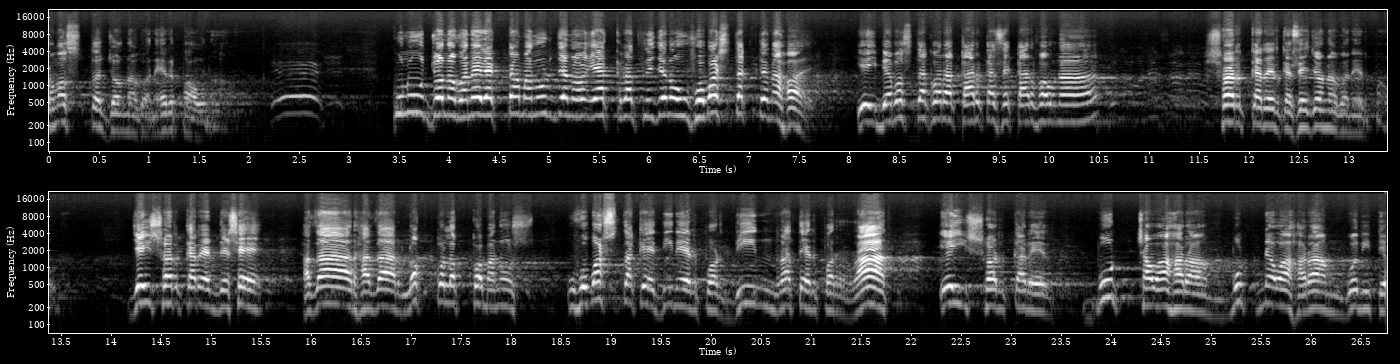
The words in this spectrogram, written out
সমস্ত জনগণের পাওনা। কোন জনগণের একটা মানুষ যেন এক রাত্রি যেন উপবাস থাকতে না হয়, এই ব্যবস্থা করা কার কাছে কার পাওনা? সরকারের কাছে জনগণের পাওনা। যেই সরকারের দেশে হাজার হাজার লক্ষ লক্ষ মানুষ উপবাস থাকে দিনের পর দিন, রাতের পর রাত, এই সরকারের বুট ছাওয়া হারাম, বুট নেওয়া হারাম, গদিতে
